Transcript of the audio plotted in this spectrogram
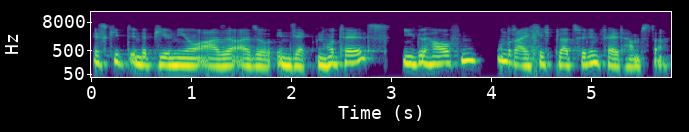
Es gibt in der Pionieroase also Insektenhotels, Igelhaufen und reichlich Platz für den Feldhamster.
